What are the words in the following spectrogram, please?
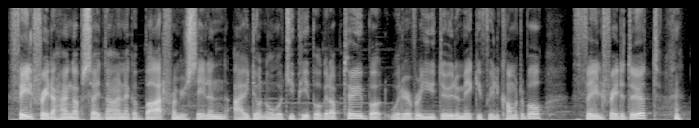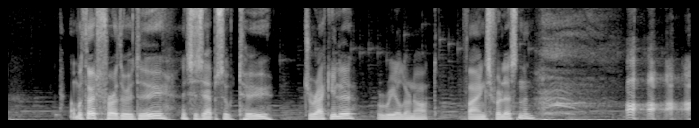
Feel free to hang upside down like a bat from your ceiling. I don't know what you people get up to, but whatever you do to make you feel comfortable, feel free to do it. and without further ado, this is episode 2 Dracula, real or not. Thanks for listening.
